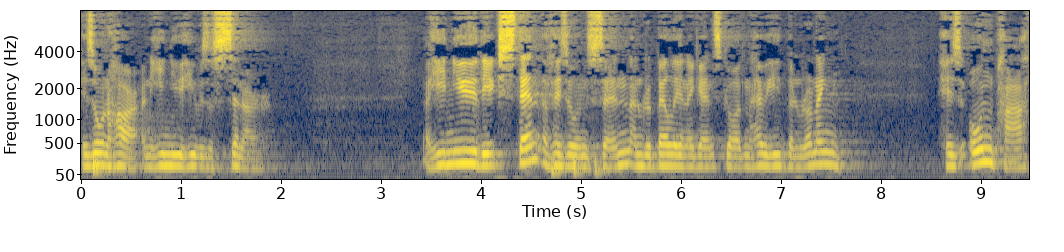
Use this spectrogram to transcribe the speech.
his own heart, and he knew he was a sinner. He knew the extent of his own sin and rebellion against God and how he'd been running his own path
